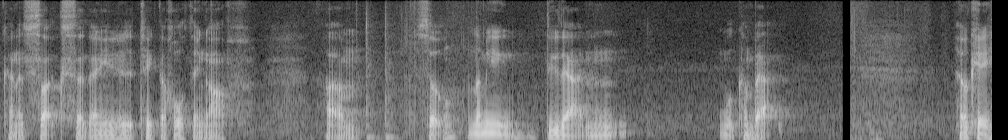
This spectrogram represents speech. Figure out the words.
Kind of sucks that I needed to take the whole thing off. Um, so let me do that and we'll come back. Okay,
